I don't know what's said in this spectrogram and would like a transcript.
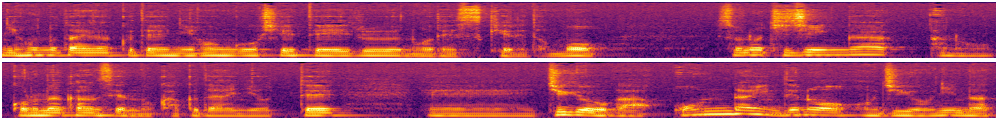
日本の大学で日本語を教えているのですけれどもその知人があのコロナ感染の拡大によって、えー、授業がオンラインでの授業になっ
